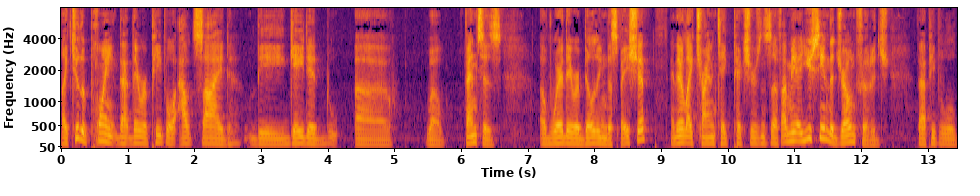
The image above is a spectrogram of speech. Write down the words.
Like to the point that there were people outside the gated uh well fences of where they were building the spaceship and they're like trying to take pictures and stuff. I mean you've seen the drone footage that people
